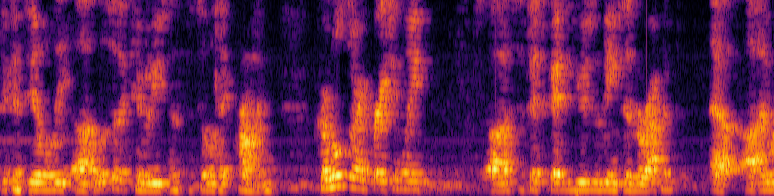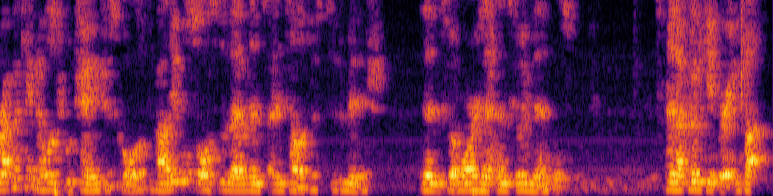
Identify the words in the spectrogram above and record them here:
to conceal uh, illicit activities and facilitate crime. Criminals are increasingly uh, sophisticated users of the internet rapid, uh, uh, and rapid technological change has caused valuable sources of evidence and intelligence to diminish. And then it's got more exa- and it's got examples. And I could keep reading, but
